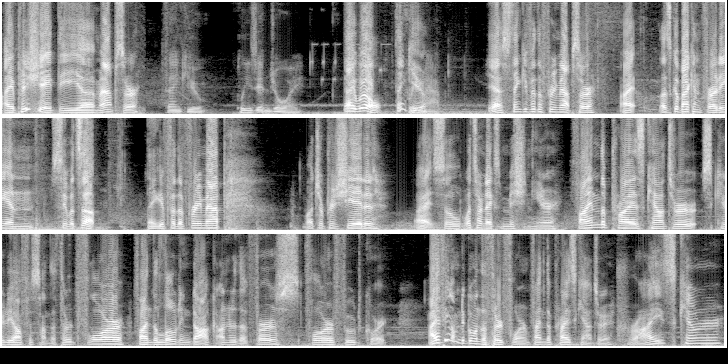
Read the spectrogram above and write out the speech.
I appreciate the uh, map, sir. Thank you. Please enjoy. I will. Thank Free you. map. Yes, thank you for the free map, sir. Alright, let's go back in Freddy and see what's up. Thank you for the free map. Much appreciated. Alright, so what's our next mission here? Find the prize counter security office on the third floor. Find the loading dock under the first floor food court. I think I'm gonna go on the third floor and find the prize counter. Prize counter?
